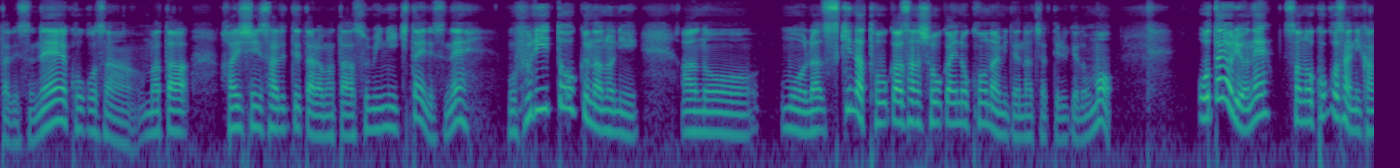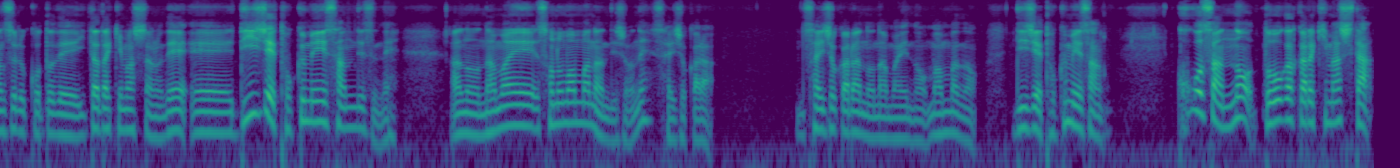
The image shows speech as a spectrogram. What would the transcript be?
たですね。ココさん。また配信されてたらまた遊びに行きたいですね。もうフリートークなのに、あのもう好きなトーカーさん紹介のコーナーみたいになっちゃってるけども、お便りをね、そのココさんに関することでいただきましたので、えー、DJ 特命さんですね。あの、名前そのまんまなんでしょうね、最初から。最初からの名前のまんまの DJ 特命さん。ココさんの動画から来ました。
